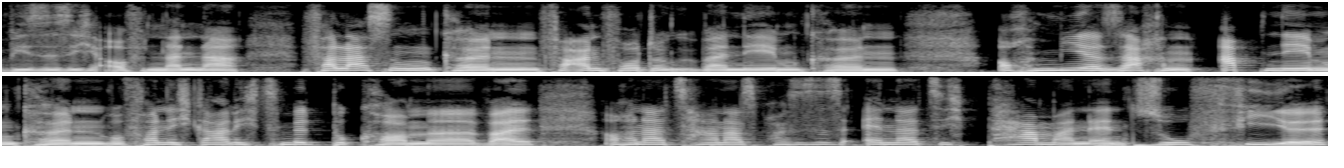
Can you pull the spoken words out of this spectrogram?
wie sie sich aufeinander verlassen können, Verantwortung übernehmen können, auch mir Sachen abnehmen können, wovon ich gar nichts mitbekomme, weil auch in der Zahnarztpraxis es ändert sich permanent so viel.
